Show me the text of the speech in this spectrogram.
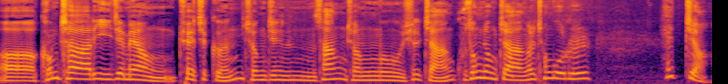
어, 검찰이 이재명 최측근 정진상 정무실장 구속영장을 청구를 했죠.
